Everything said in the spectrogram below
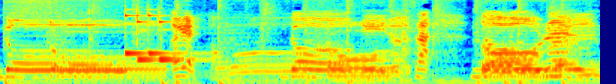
哆，OK，哆一二三，哆瑞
